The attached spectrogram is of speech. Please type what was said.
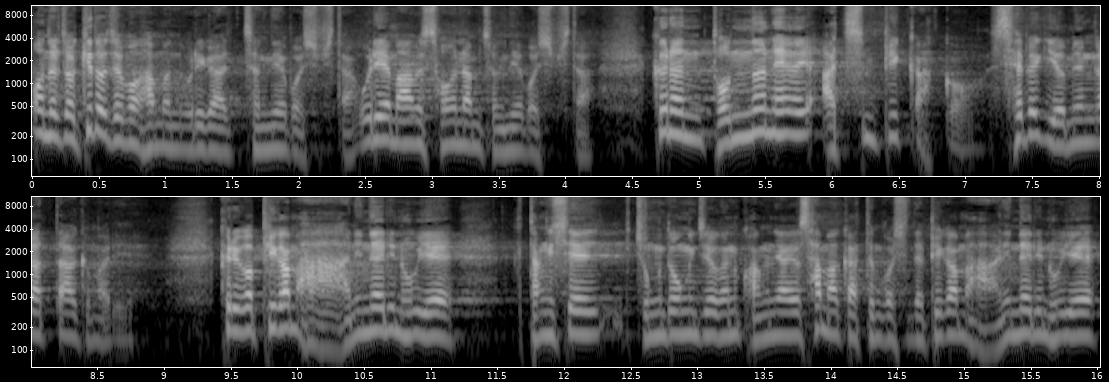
오늘 좀 기도 제목 한번 우리가 정리해 보십시다. 우리의 마음의 소원 한번 정리해 보십시다. 그는 돋는 해의 아침빛 같고 새벽 여명 같다 그 말이에요. 그리고 비가 많이 내린 후에 당시에 중동 지역은 광야의 사막 같은 곳인데 비가 많이 내린 후에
